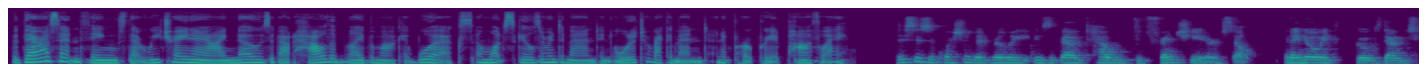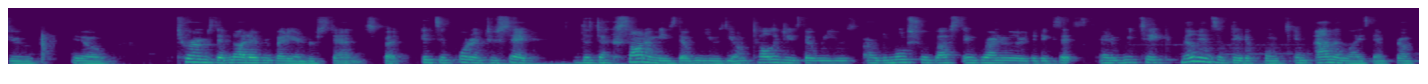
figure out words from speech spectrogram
But there are certain things that Retrain AI knows about how the labour market works and what skills are in demand in order to recommend an appropriate pathway. This is a question that really is about how we differentiate ourselves. And I know it goes down to, you know, terms that not everybody understands, but it's important to say the taxonomies that we use, the ontologies that we use are the most robust and granular that exist. And we take millions of data points and analyze them from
